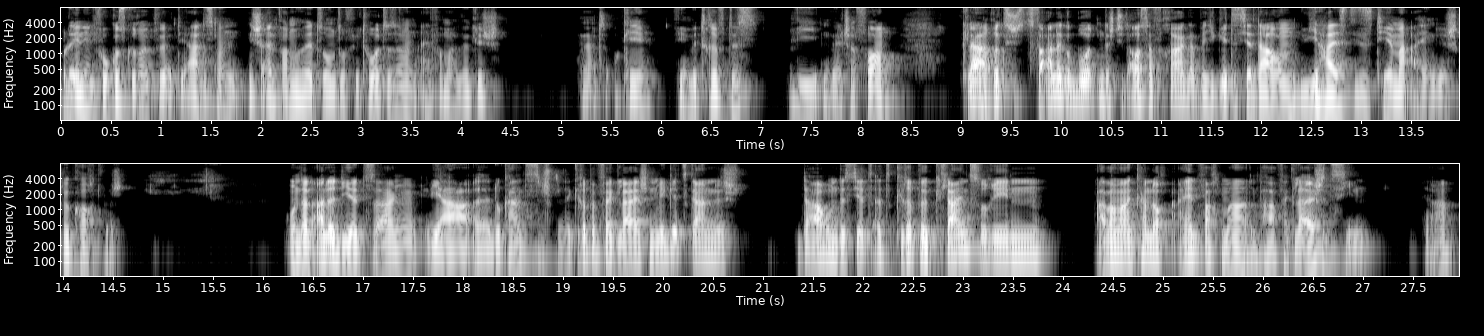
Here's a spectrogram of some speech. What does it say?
oder in den Fokus gerückt wird, ja, dass man nicht einfach nur hört so und so viel Tote, sondern einfach mal wirklich hört, okay, wen betrifft es, wie, in welcher Form. Klar, Rücksicht ist für alle geboten, das steht außer Frage, aber hier geht es ja darum, wie heiß dieses Thema eigentlich gekocht wird. Und dann alle, die jetzt sagen, ja, äh, du kannst es mit der Grippe vergleichen, mir geht es gar nicht darum, das jetzt als Grippe klein zu reden, aber man kann doch einfach mal ein paar Vergleiche ziehen. Ja,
